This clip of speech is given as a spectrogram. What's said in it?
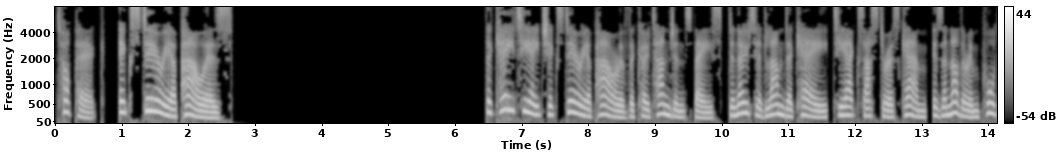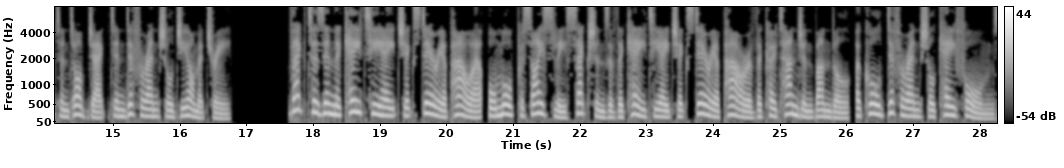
topic exterior powers The kth exterior power of the cotangent space, denoted lambda k tx m, is another important object in differential geometry. Vectors in the kth exterior power, or more precisely sections of the kth exterior power of the cotangent bundle, are called differential k-forms.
